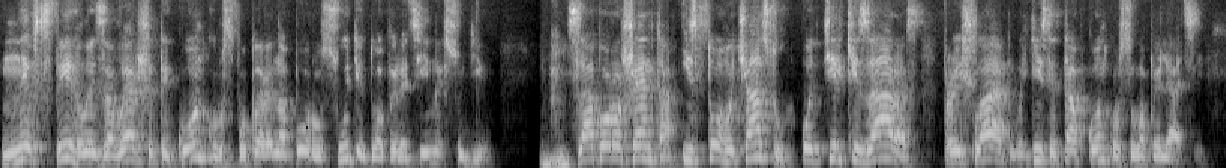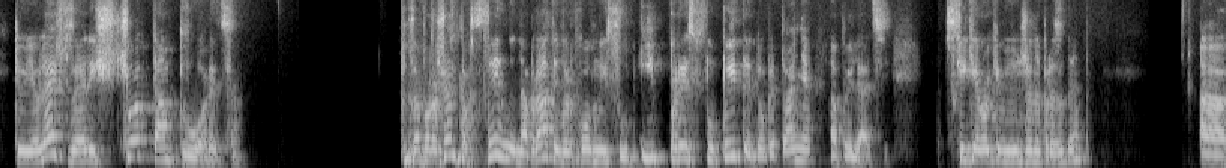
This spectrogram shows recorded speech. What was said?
не встигли завершити конкурс по перенабору суддів до апеляційних судів. За Порошенка і з того часу, от тільки зараз пройшла якийсь етап конкурсу в апеляції. Ти уявляєш взагалі, що там твориться? За Порошенка встигли набрати Верховний суд і приступити до питання апеляції. Скільки років він вже не президент? А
